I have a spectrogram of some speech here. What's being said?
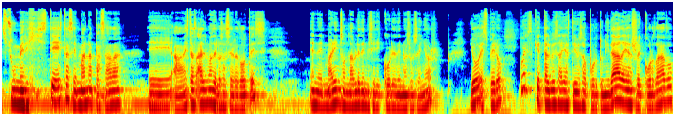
sumergiste esta semana pasada eh, a estas almas de los sacerdotes en el mar insondable de misericordia de nuestro Señor? Yo espero, pues, que tal vez hayas tenido esa oportunidad, hayas recordado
